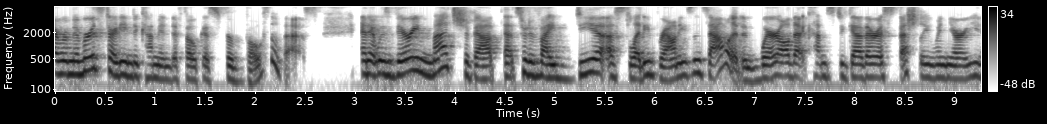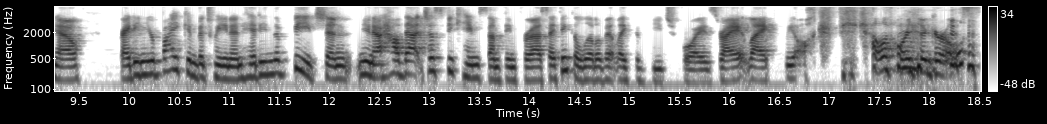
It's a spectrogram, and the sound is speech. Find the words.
I remember it starting to come into focus for both of us. And it was very much about that sort of idea of slutty brownies and salad and where all that comes together, especially when you're, you know, riding your bike in between and hitting the beach and you know how that just became something for us i think a little bit like the beach boys right like we all could be california girls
